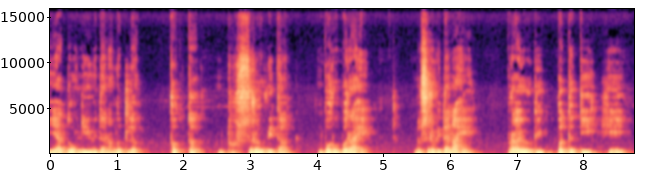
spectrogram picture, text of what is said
या दोन्ही विधानामधलं फक्त दुसरं विधान बरोबर आहे. दुसरं विधान आहे प्रायोगिक पद्धती ही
